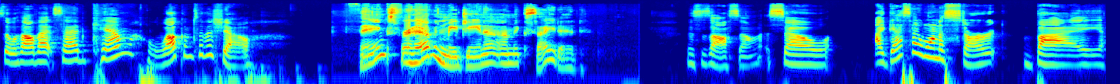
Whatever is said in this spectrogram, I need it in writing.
So, with all that said, Kim, welcome to the show. Thanks for having me, Gina. I'm excited. This is awesome. So, I guess I want to start by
